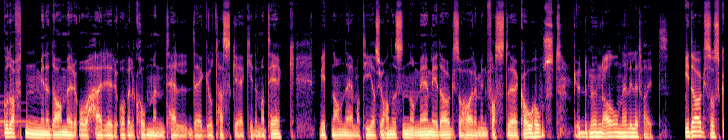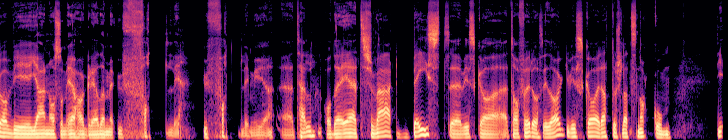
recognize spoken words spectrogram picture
God aften, mine damer og herrer, og velkommen til Det groteske kinematek. Mitt navn er Mathias Johannessen, og med meg i dag så har jeg min faste cohost. Gudmund Arne Lilletveit. I dag så skal vi gjøre noe som jeg har gleda meg ufattelig, ufattelig mye eh, til. Og det er et svært beist eh, vi skal ta for oss i dag. Vi skal rett og slett snakke om de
